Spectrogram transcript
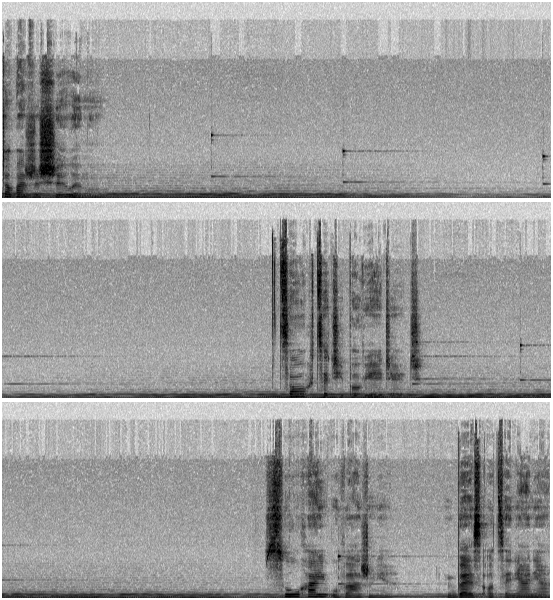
towarzyszyły mu. Co chcę Ci powiedzieć? Słuchaj uważnie, bez oceniania.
